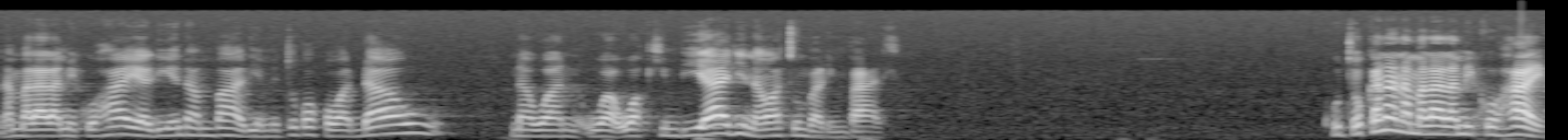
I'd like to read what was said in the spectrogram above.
na malalamiko haya yalienda mbali, yametoka kwa wadau na wakimbiaji wa, wa na watu mbalimbali. Kutokana na malalamiko hayo,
